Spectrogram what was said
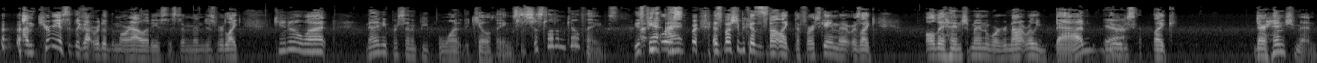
I'm curious if they got rid of the morality system and just were like, you know what? Ninety percent of people wanted to kill things. Let's just let them kill things. These I- people, I- are, especially because it's not like the first game where it was like all the henchmen were not really bad. They were just like they're henchmen.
